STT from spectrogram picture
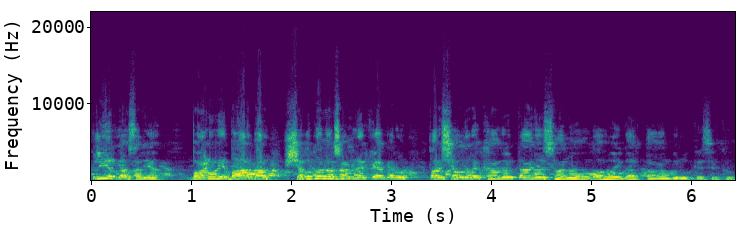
ਕਲੀਅਰ ਦੱਸ ਰਿਹਾ। ਬਾਣੀ ਨੇ ਬਾਰ-ਬਾਰ ਸ਼ਬਦ ਨਾਲ ਸਾਨੂੰ ਰੱਖਿਆ ਕਰੋ, ਪਰ ਸ਼ਬਦ ਰੱਖਾਂਗੇ ਤਾਂ ਜੇ ਸਾਨੂੰ ਆਉਂਦਾ ਹੋਏਗਾ, ਤਾਂ ਗੁਰੂ ਕੇ ਸਿੱਖੋ।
